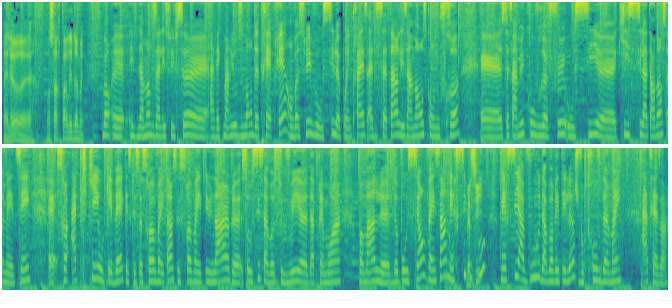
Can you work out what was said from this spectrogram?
Ben là, euh, on s'en reparler demain. Bon, euh, évidemment, vous allez suivre ça euh, avec Mario Dumont de très près. On va suivre aussi le point de presse à 17h, les annonces qu'on nous fera. Euh, ce fameux couvre-feu aussi, euh, qui, si la tendance se maintient, euh, sera appliqué au Québec. Est-ce que ce sera 20h, est-ce que ce sera 21h? Euh, ça aussi, ça va soulever, euh, d'après moi, pas mal d'opposition. Vincent, merci, Merci. beaucoup. Merci à vous d'avoir été là. Je vous retrouve demain à 13h.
